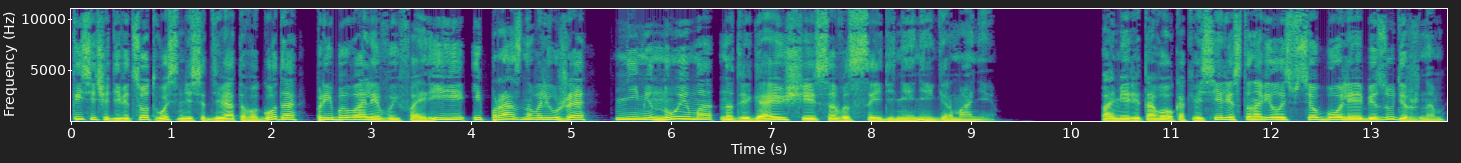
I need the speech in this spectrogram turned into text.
1989 года, пребывали в эйфории и праздновали уже неминуемо надвигающееся воссоединение Германии. По мере того, как веселье становилось все более безудержным,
